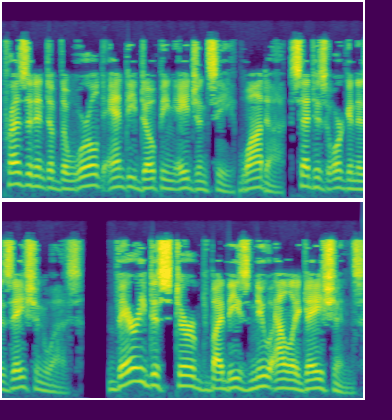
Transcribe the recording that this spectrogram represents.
president of the World Anti-Doping Agency WADA, said his organization was, "...very disturbed by these new allegations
